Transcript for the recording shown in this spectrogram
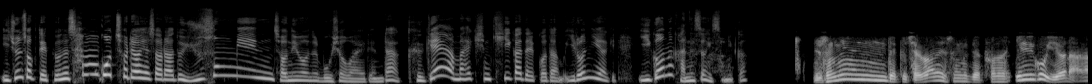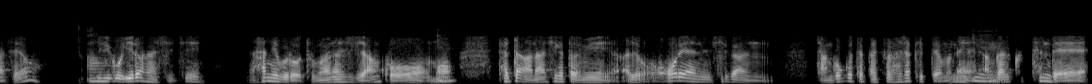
이준석 대표는 삼고초려 해서라도 유승민 전 의원을 모셔와야 된다. 그게 아마 핵심 키가 될 거다. 뭐 이런 이야기. 이거는 가능성 있습니까? 유승민 대표 제가 아는 유승민 대표는 1구 2연 안 하세요. 아, 1구 1원 하시지 한 입으로 두만 하시지 않고 뭐 네. 탈당 안 하시겠다 이미 아주 오랜 시간 장고 끝에 발표를 하셨기 때문에 예. 안갈 텐데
